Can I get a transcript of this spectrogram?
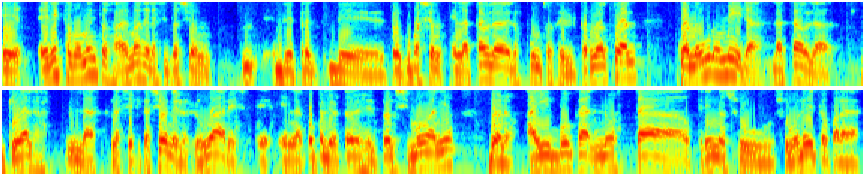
Eh, en estos momentos, además de la situación de, de, preocupación en la tabla de los puntos del torneo actual, cuando uno mira la tabla que da las, las clasificaciones, los lugares eh, en la Copa Libertadores del próximo año, bueno, ahí Boca no está obteniendo su, su boleto para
